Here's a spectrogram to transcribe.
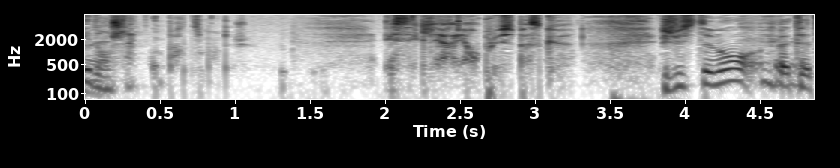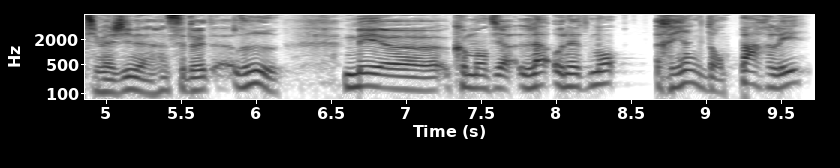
et dans chaque compartiment de jeu. Et c'est clair, et en plus, parce que, justement, euh, t'imagines, hein, ça doit être... Euh, mais euh, comment dire, là, honnêtement, rien que d'en parler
